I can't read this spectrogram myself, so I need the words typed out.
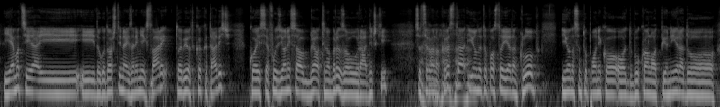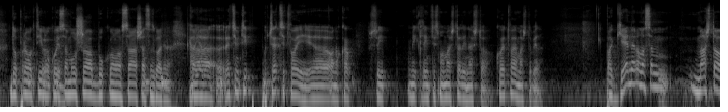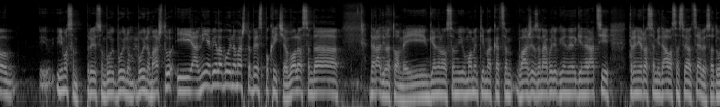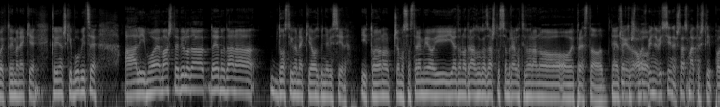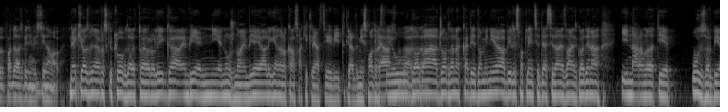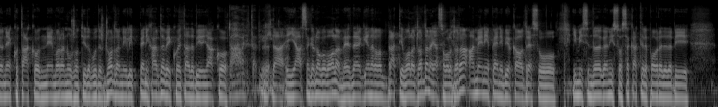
i emocija i i dogodoština i zanimljivih stvari. To je bio KK Tadić koji se fuzionisao relativno brzo u Radnički sa Crvenog krsta aha, aha. i onda je to postao jedan klub I onda sam tu ponikao od bukvalno od pionira do, do prvog tima u koji sam ušao bukvalno sa 16 godina. Kao A, jedan... Recimo ti početci tvoji, uh, ono kao svi mi klinci smo maštali nešto. Koja je tvoja mašta bila? Pa generalno sam maštao imao sam prilično buj, bujnu, bujnu maštu, i, ali nije bila bujna mašta bez pokrića. Voleo sam da, da radim na tome i generalno sam i u momentima kad sam važio za najbolju generaciji, trenirao sam i davao sam sve od sebe. Sad uvek to ima neke klinačke bubice, ali moja mašta je bilo da, da jednog dana dostignem neke ozbiljne visine. I to je ono čemu sam stremio i jedan od razloga zašto sam relativno rano ovaj, prestao. Ne Čekaj, zato što... Ozbiljne visine, šta smatraš ti pod, pod ozbiljnim visinama? Neki ozbiljni evropski klub, da li to je Euroliga, NBA nije nužno NBA, ali generalno kao svaki klinac ti vid, gleda, mi smo odrasli Jasno, u da, doba da, da. Jordana kad je dominirao, bili smo klinici 10, 11, 12 godina i naravno da ti je uzor bio neko tako, ne mora nužno ti da budeš Jordan ili Penny Hardaway koji je tada bio jako... Da, on je tada bio Da, i ja sam ga mnogo volao, ne, generalno brat je volao Jordana, ja sam volao Jordana, a meni je Penny bio kao dres u, i mislim da ga nisu osakatile povrede da bi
